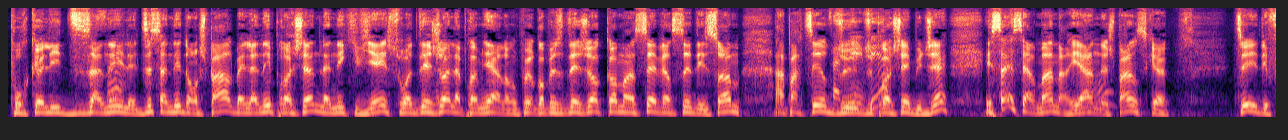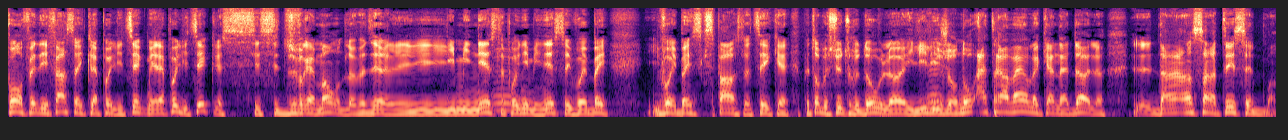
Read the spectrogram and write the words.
Pour que les dix années, les dix années dont je parle, ben, l'année prochaine, l'année qui vient, soit déjà la première. Donc, on peut- qu'on puisse déjà commencer à verser des sommes à partir du, prochain budget. Et sincèrement, Marianne, Ben oui. je pense que sais, des fois, on fait des farces avec la politique, mais la politique, c'est du vrai monde. Là, veut dire, les, ministres, le Mm. premier ministre, ils voient bien, ils voient bien ce qui se passe. Là, tu sais, que, mettons, M. Trudeau, là, il lit Mm. les journaux à travers le Canada. Là. Dans, en santé, c'est le, bon,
